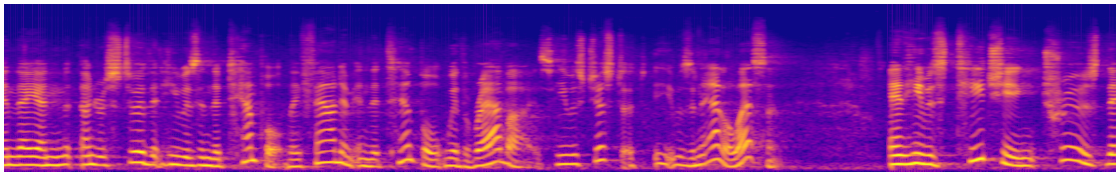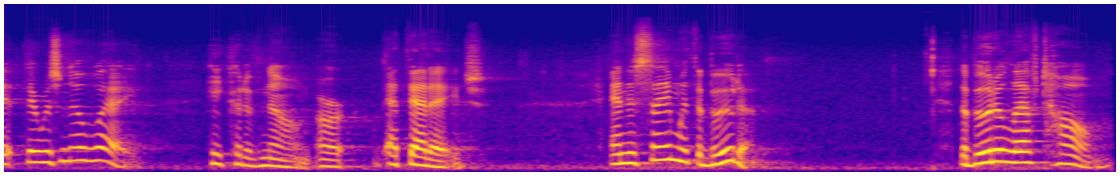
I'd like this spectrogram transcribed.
And they un- understood that he was in the temple. They found him in the temple with rabbis. He was just, a, he was an adolescent. And he was teaching truths that there was no way he could have known or at that age. And the same with the Buddha. The Buddha left home.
